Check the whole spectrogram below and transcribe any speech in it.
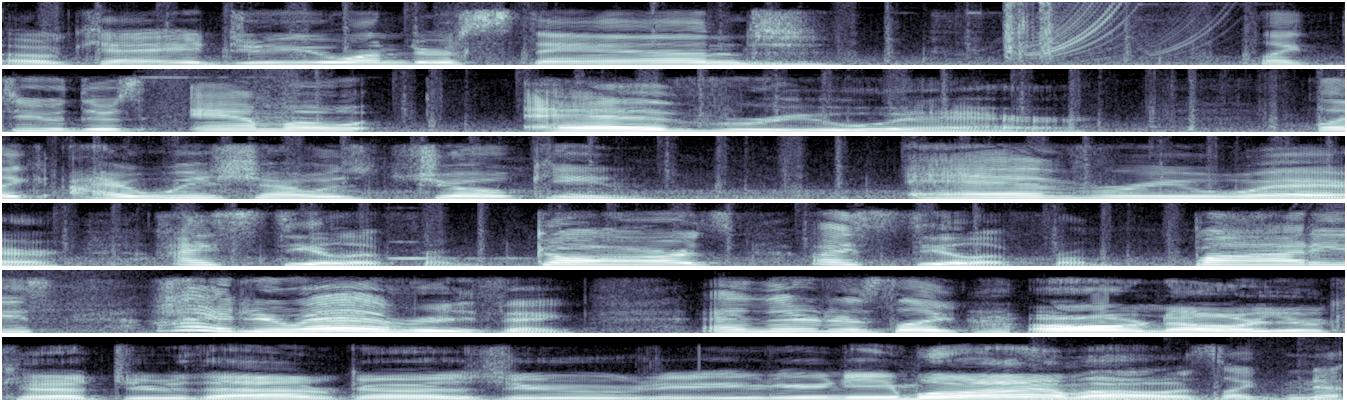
Okay, do you understand? Like, dude, there's ammo everywhere. Like, I wish I was joking. Everywhere. I steal it from guards. I steal it from bodies. I do everything. And they're just like, oh no, you can't do that because you, you, you need more ammo. It's like, no.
